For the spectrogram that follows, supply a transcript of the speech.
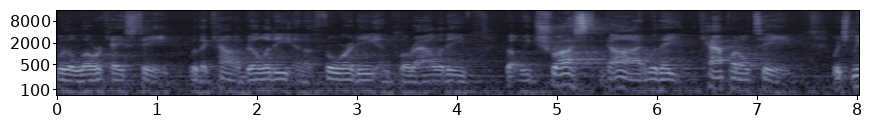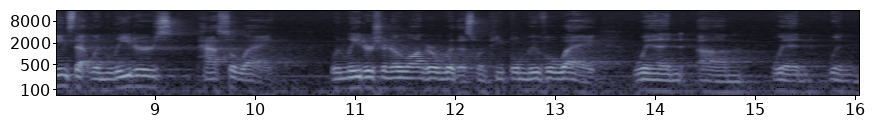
with a lowercase t, with accountability and authority and plurality, but we trust God with a capital T. which means that when leaders pass away, when leaders are no longer with us, when people move away, when, um, when, when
